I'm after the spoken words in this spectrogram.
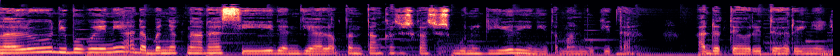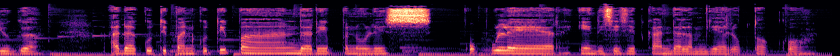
lalu di buku ini ada banyak narasi dan dialog tentang kasus-kasus bunuh diri nih teman buku kita. Ada teori-teorinya juga. Ada kutipan-kutipan dari penulis populer yang disisipkan dalam dialog tokoh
